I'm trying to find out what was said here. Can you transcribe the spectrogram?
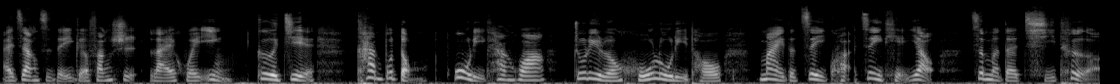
哎，这样子的一个方式来回应各界看不懂、雾里看花、朱立伦葫芦里头卖的这一款这一帖药这么的奇特，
